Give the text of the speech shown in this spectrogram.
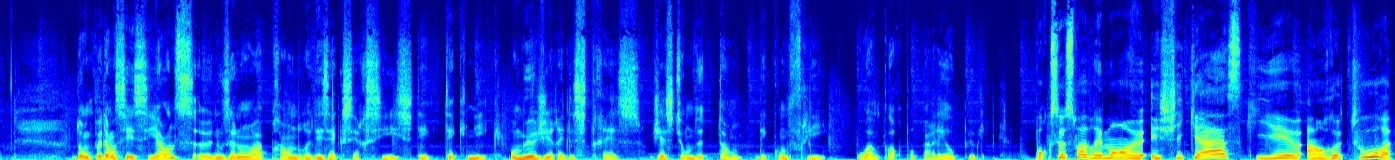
Donc pendant ces séances, euh, nous allons apprendre des exercices, des techniques pour mieux gérer le stress, gestion de temps, des conflits ou encore pour parler au public. Pour que ce soit vraiment euh, efficace, qu'il y ait euh, un retour,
